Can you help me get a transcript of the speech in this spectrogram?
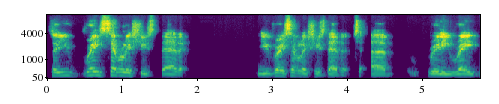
So you raised several issues there that you've raised several issues there that uh, really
